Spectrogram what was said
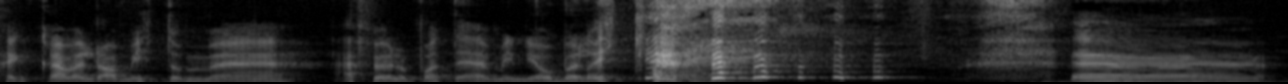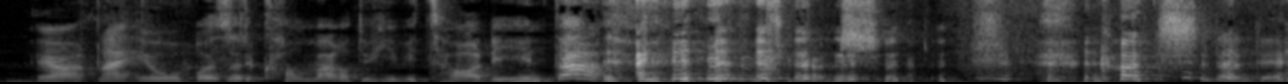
tenker jeg vel da mitt om eh, jeg føler på at det er min jobb eller ikke. Eh, ja, nei, jo. Og så det kan være at du ikke vil ta de hinta? Kanskje. Kanskje det er det.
